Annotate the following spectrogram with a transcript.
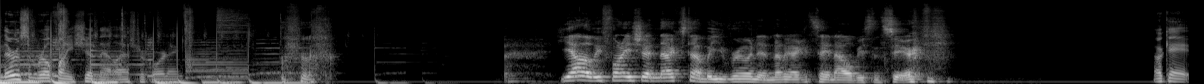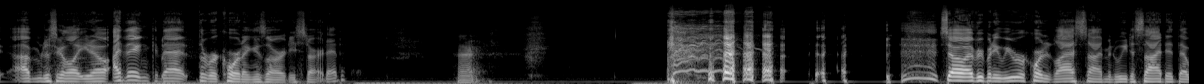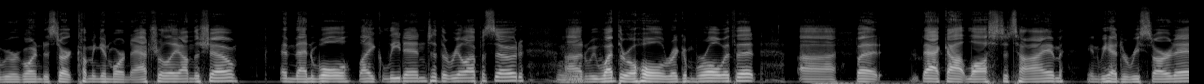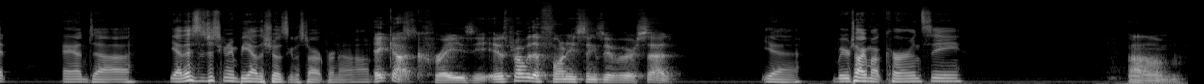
man, there was some real funny shit in that last recording. yeah, it'll be funny shit next time, but you ruined it. Nothing I can say now will be sincere. Okay, I'm just gonna let you know. I think that the recording has already started. All right. so everybody, we recorded last time, and we decided that we were going to start coming in more naturally on the show, and then we'll like lead into the real episode. Uh, and we went through a whole rigmarole with it, uh, but that got lost to time, and we had to restart it. And uh, yeah, this is just going to be how the show's going to start from now on. It got crazy. It was probably the funniest things we've ever said. yeah. We were talking about currency. Um,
